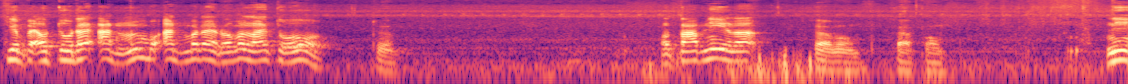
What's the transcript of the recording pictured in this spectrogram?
เทียบไปเอาตัวได้อันมันบ่อันไม่ได้หรอกมันหลายตัวครับเอาตามนี่ละครับผมครับผม นี่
